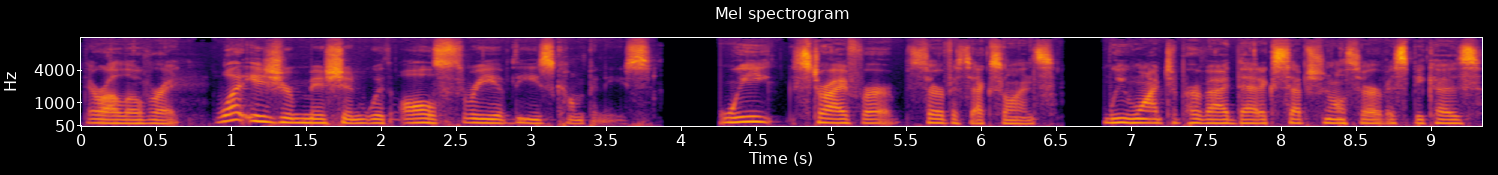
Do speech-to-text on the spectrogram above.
they're all over it. What is your mission with all three of these companies? We strive for service excellence. We want to provide that exceptional service because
